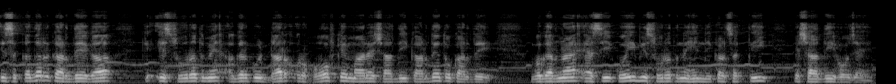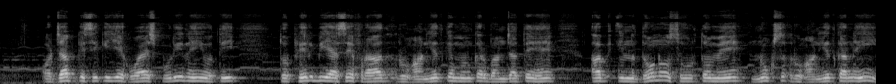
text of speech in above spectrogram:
اس قدر کر دے گا کہ اس صورت میں اگر کوئی ڈر اور خوف کے مارے شادی کر دے تو کر دے، وگرنہ ایسی کوئی بھی صورت نہیں نکل سکتی کہ شادی ہو جائے۔ اور جب کسی کی یہ خواہش پوری نہیں ہوتی تو پھر بھی ایسے افراد روحانیت کے منکر بن جاتے ہیں۔ اب ان دونوں صورتوں میں نقص روحانیت کا نہیں،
